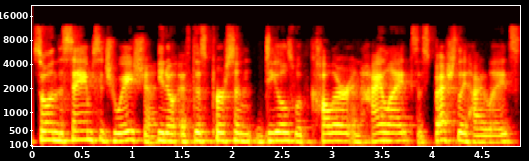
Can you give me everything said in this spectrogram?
So, in the same situation, you know, if this person deals with color and highlights, especially highlights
